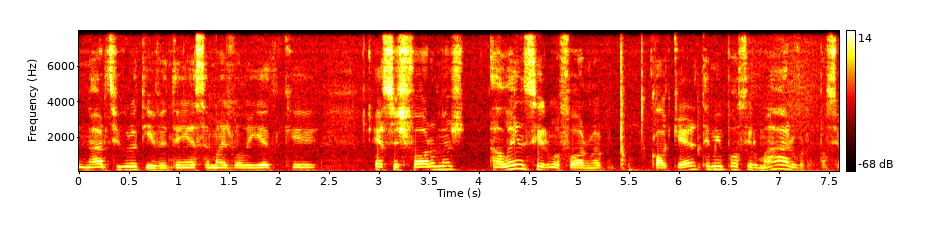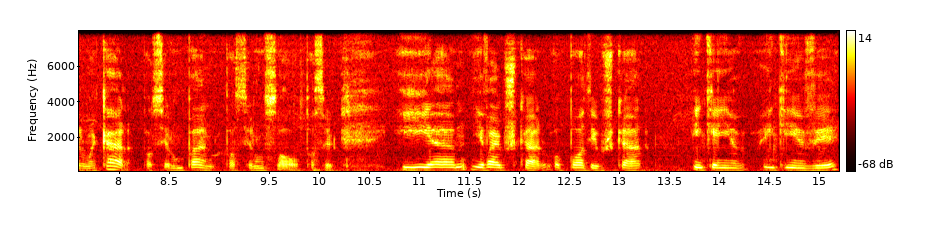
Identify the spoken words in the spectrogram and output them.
na arte figurativa tem essa mais-valia de que essas formas, além de ser uma forma qualquer, também pode ser uma árvore, pode ser uma cara, pode ser um pano, pode ser um sol, pode ser... E, uh, e vai buscar, ou pode ir buscar, em quem a, em quem a vê,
